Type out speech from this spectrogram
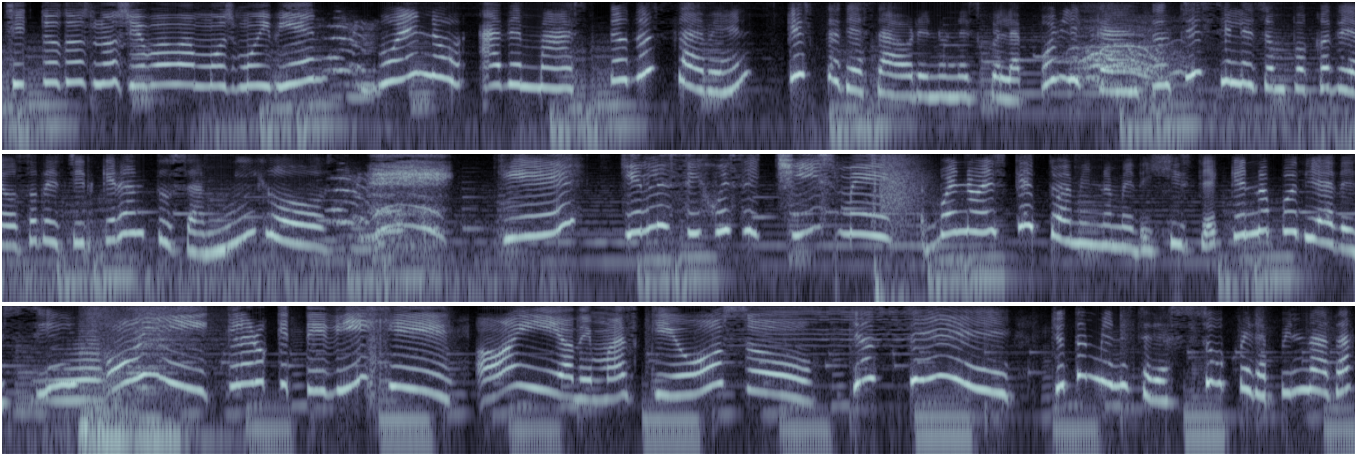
Si todos nos llevábamos muy bien. Bueno, además, todos saben que estudias ahora en una escuela pública, entonces sí les da un poco de oso decir que eran tus amigos. ¿Qué? ¿Quién les dijo ese chisme? Bueno, es que tú a mí no me dijiste que no podía decir. ¡Ay! ¡Claro que te dije! ¡Ay! Además, qué oso. ¡Ya sé! Yo también estaría súper apenada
